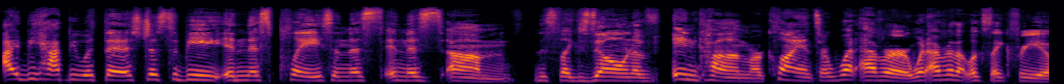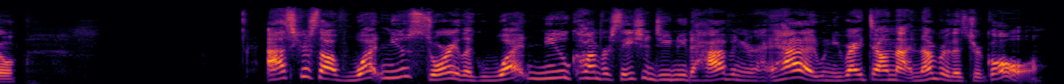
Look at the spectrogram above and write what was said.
I'd be happy with this just to be in this place, in this, in this, um, this like zone of income or clients or whatever, whatever that looks like for you. Ask yourself, what new story, like what new conversation do you need to have in your head when you write down that number that's your goal?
